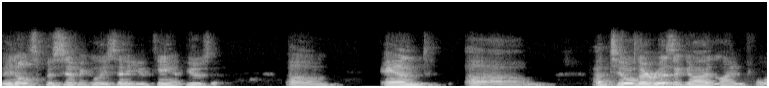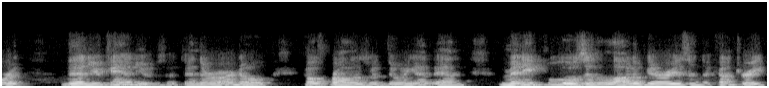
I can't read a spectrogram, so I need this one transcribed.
They don't specifically say you can't use it. Um, and um, until there is a guideline for it, then you can use it. And there are no health problems with doing it. And many pools in a lot of areas in the country,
